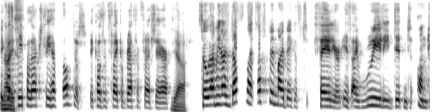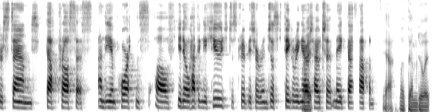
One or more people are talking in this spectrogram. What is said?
because Nice. people actually have loved it because it's like a breath of fresh air. Yeah. So I mean, I, that's my that's been my biggest failure is I really didn't understand that process and the importance of you know having a huge distributor and just figuring Right. out how to make that happen. Yeah, let them do it.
